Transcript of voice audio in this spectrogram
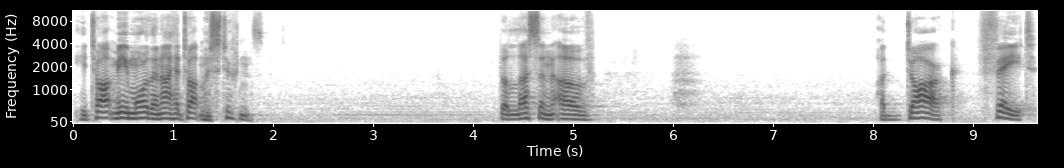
he taught me more than I had taught my students. The lesson of a dark fate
